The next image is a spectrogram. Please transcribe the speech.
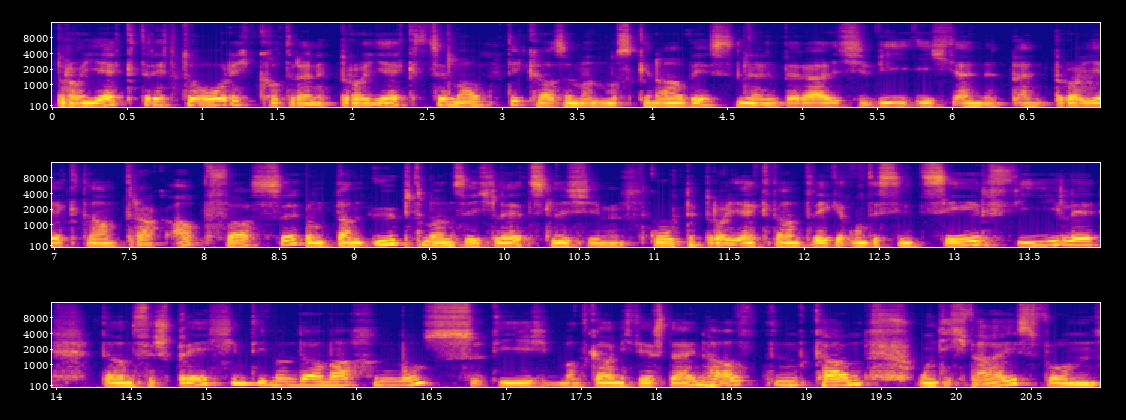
Projektrhetorik oder eine Projektsemantik. Also man muss genau wissen in einem Bereich, wie ich eine, einen Projektantrag abfasse. Und dann übt man sich letztlich im gute Projektanträge und es sind sehr viele dann Versprechen, die man da machen muss, die man gar nicht erst einhalten kann. Und ich weiß von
